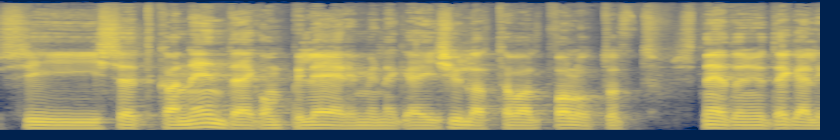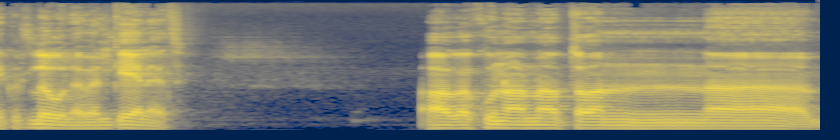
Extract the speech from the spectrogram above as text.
siis, et ka nende kompileerimine käis üllatavalt valutult, sest need on ju tegelikult low level keeled. aga kuna nad on äh,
